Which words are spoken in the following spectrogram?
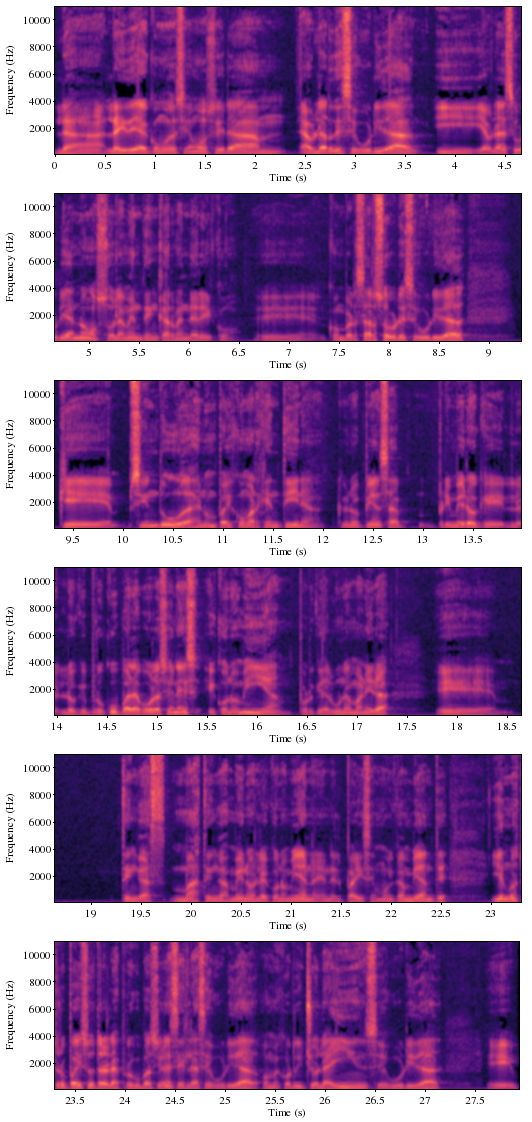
la, la, idea, como decíamos, era mm, hablar de seguridad y, hablar de seguridad no solamente en Carmen de Areco, eh, conversar sobre seguridad que sin dudas en un país como Argentina, que uno piensa primero que lo que preocupa a la población es economía, porque de alguna manera eh, tengas más, tengas menos, la economía en, el país es muy cambiante. Y en nuestro país otra de las preocupaciones es la seguridad, o mejor dicho, la inseguridad. Eh,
